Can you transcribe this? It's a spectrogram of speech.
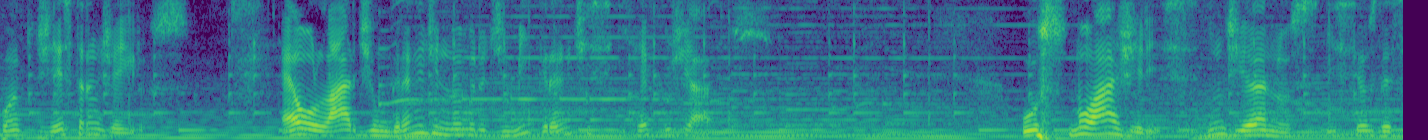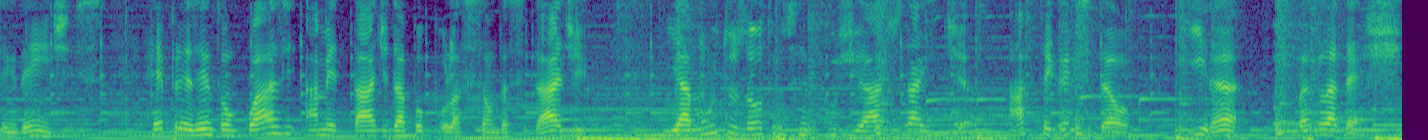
quanto de estrangeiros. É o lar de um grande número de migrantes e refugiados. Os Moágires, indianos e seus descendentes representam quase a metade da população da cidade e há muitos outros refugiados da Índia, Afeganistão, Irã e Bangladesh.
